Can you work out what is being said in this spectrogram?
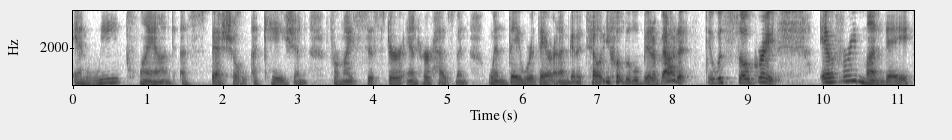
and we planned a special occasion for my sister and her husband when they were there. And I'm going to tell you a little bit about it. It was so great every Monday,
